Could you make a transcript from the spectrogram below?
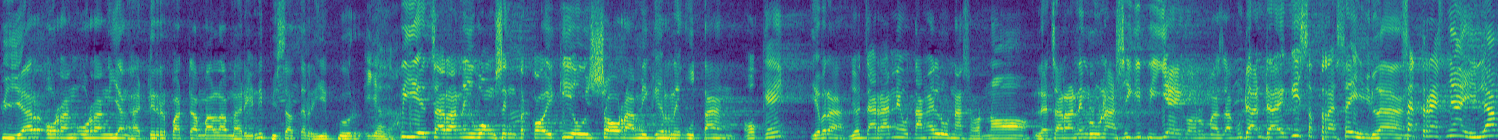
biar orang-orang yang hadir pada malam hari ini bisa terhibur Iya. piye carane wong sing teko iki iso ora mikirne utang Oke. ya bra Ya carane utangnya lunas ono. lah carane nglunasi iki piye kok mas aku ndak ndak iki stresnya hilang Stresnya hilang,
